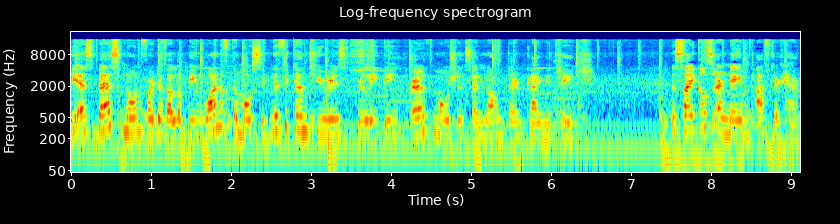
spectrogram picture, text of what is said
He is best known for developing one of the most significant theories relating Earth motions and long-term climate change. The cycles are named after him.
